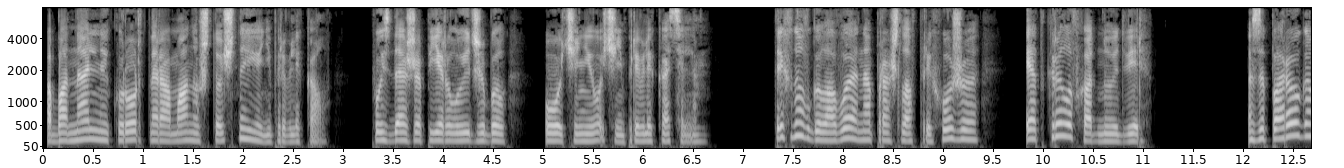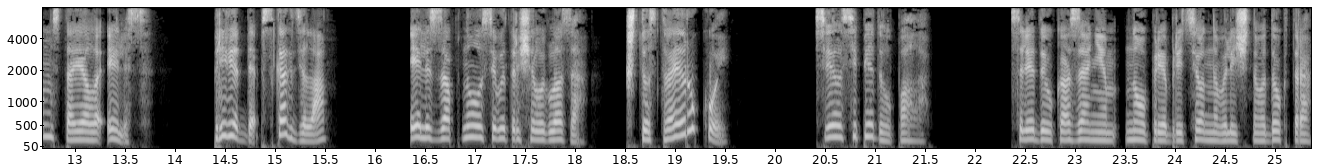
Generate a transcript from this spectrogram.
а банальный курортный роман уж точно ее не привлекал. Пусть даже Пьер Луиджи был очень и очень привлекательным. Тряхнув головой, она прошла в прихожую и открыла входную дверь. За порогом стояла Элис. «Привет, Депс, как дела?» Элис запнулась и вытаращила глаза. «Что с твоей рукой?» С велосипеда упала. Следуя указаниям новоприобретенного личного доктора,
